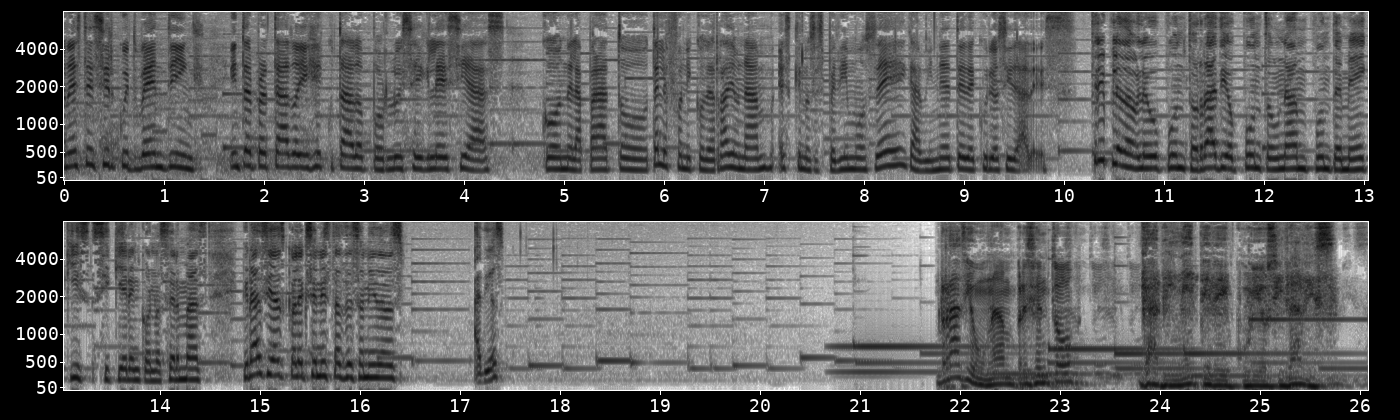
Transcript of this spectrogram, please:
Con este circuit bending interpretado y ejecutado por Luisa Iglesias con el aparato telefónico de Radio UNAM es que nos despedimos de Gabinete de Curiosidades www.radio.unam.mx si quieren conocer más. Gracias, coleccionistas de sonidos. Adiós. Radio UNAM presentó Gabinete de Curiosidades.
